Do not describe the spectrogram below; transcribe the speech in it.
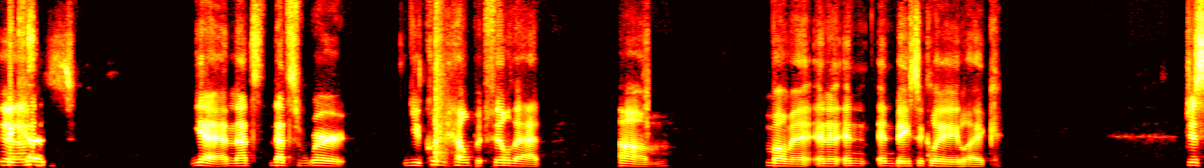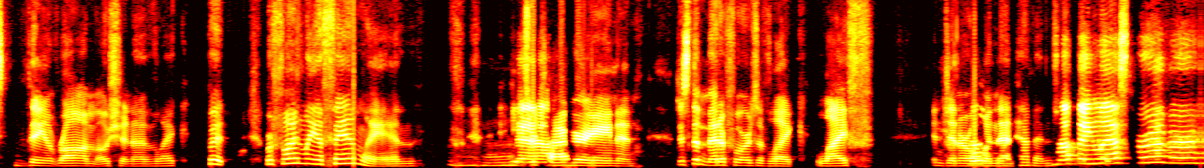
Yeah, because yeah, and that's that's where you couldn't help but feel that um moment and and and basically like just the raw emotion of like but we're finally a family and mm-hmm. yeah. retiring and just the metaphors of like life in general well, when that happens. Nothing lasts forever.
